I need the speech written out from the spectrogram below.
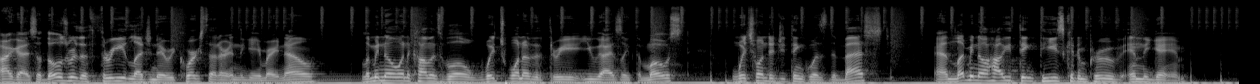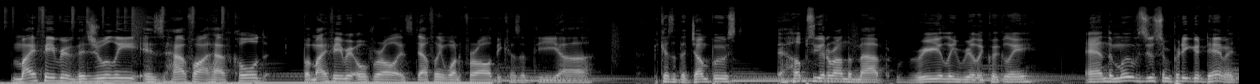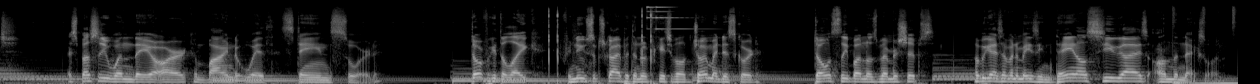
Alright guys, so those were the three legendary quirks that are in the game right now. Let me know in the comments below which one of the three you guys like the most, which one did you think was the best, and let me know how you think these could improve in the game. My favorite visually is half hot, half cold, but my favorite overall is definitely one for all because of the uh, because of the jump boost. It helps you get around the map really, really quickly, and the moves do some pretty good damage, especially when they are combined with Stain's sword. Don't forget to like. If you're new, subscribe, hit the notification bell, join my Discord. Don't sleep on those memberships. Hope you guys have an amazing day, and I'll see you guys on the next one.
